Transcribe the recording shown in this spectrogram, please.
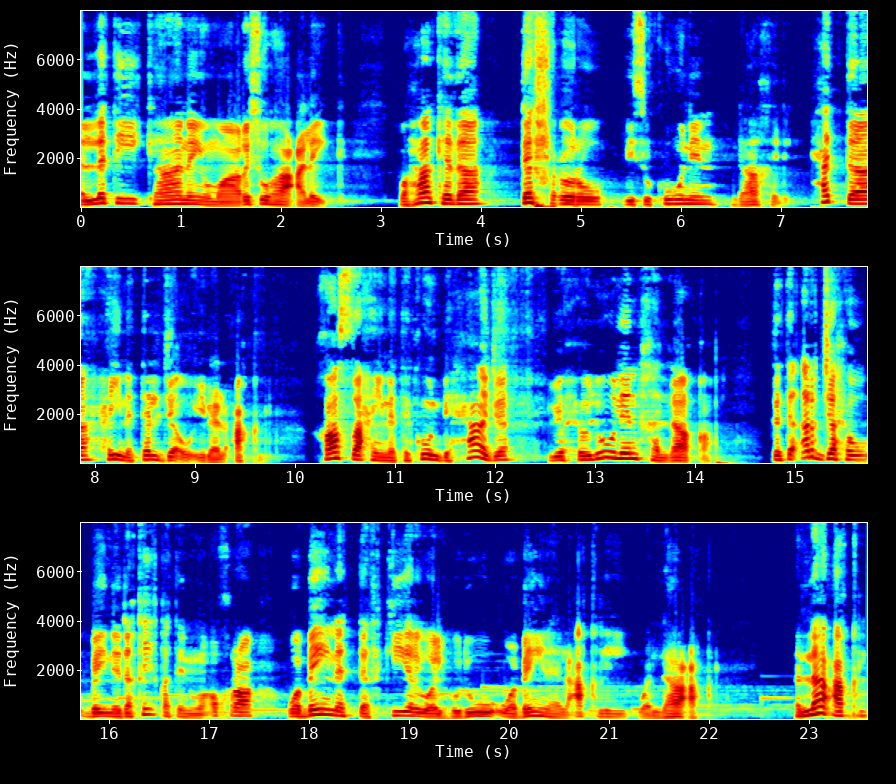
التي كان يمارسها عليك. وهكذا تشعر بسكون داخلي حتى حين تلجأ إلى العقل خاصة حين تكون بحاجة لحلول خلاقة. تتأرجح بين دقيقة وأخرى وبين التفكير والهدوء وبين العقل واللا عقل اللا عقل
